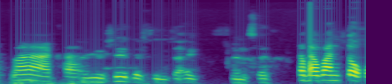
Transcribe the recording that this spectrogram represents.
ติมากค่ะ How you say that in Thai sunset? ตะวันตก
